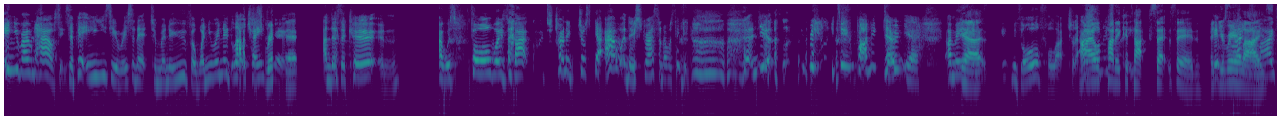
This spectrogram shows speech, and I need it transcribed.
in your own house, it's a bit easier, isn't it, to maneuver when you're in a little just room it. and there's a curtain. I was forwards, backwards, trying to just get out of this dress, and I was thinking, and you really do panic, don't you? I mean, Yeah. it, it was awful, actually. I Mild panic attack sets in, and you was like my realise life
